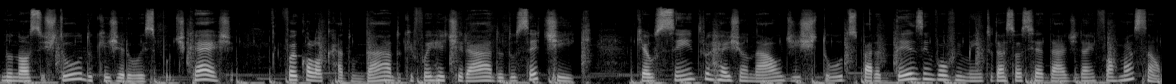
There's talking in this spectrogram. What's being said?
no nosso estudo que gerou esse podcast, foi colocado um dado que foi retirado do CETIC, que é o Centro Regional de Estudos para Desenvolvimento da Sociedade da Informação.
